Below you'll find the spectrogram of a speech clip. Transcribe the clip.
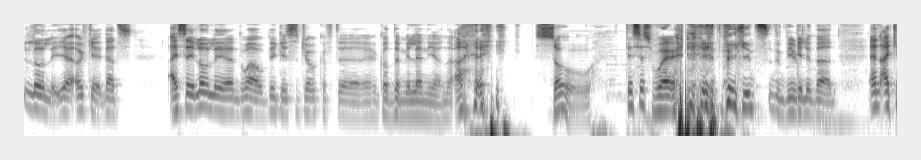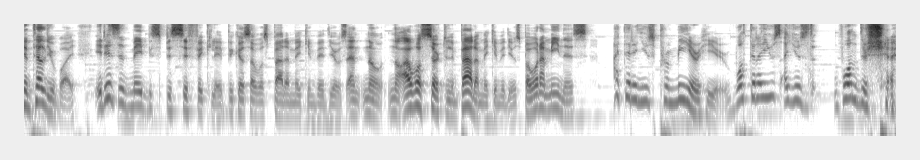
Lolly, yeah, okay, that's. I say lolly and wow, biggest joke of the god the millennia. No, I- so, this is where it begins to be really bad. And I can tell you why. It isn't maybe specifically because I was bad at making videos. And no, no, I was certainly bad at making videos. But what I mean is, I didn't use Premiere here. What did I use? I used Wondershare.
